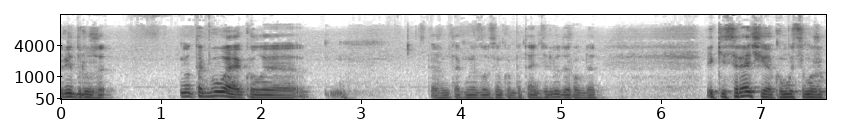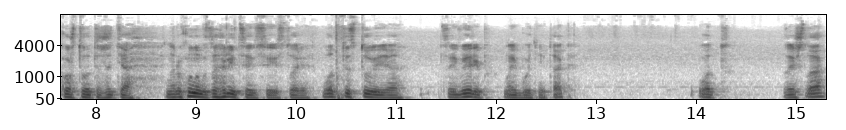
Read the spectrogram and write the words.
Привіт, друже. Ну так буває, коли, скажімо так, не зовсім компетентні люди роблять якісь речі, а комусь це може коштувати життя. На рахунок взагалі цієї всієї історії. От тестую я цей виріб майбутній, так? От зайшла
